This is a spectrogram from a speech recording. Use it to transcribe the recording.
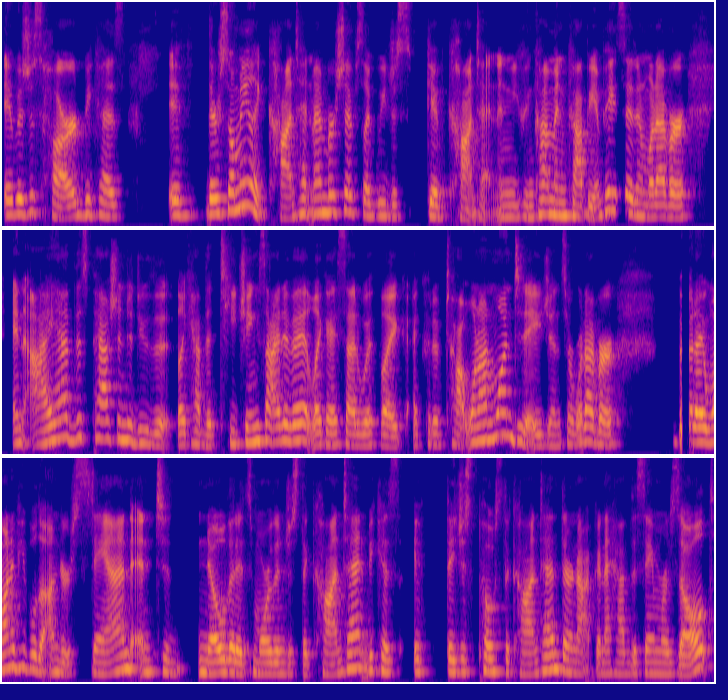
it was just hard because if there's so many like content memberships, like we just give content and you can come and copy and paste it and whatever. And I had this passion to do the like have the teaching side of it. Like I said, with like I could have taught one on one to agents or whatever but I wanted people to understand and to know that it's more than just the content because if they just post the content, they're not going to have the same result.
